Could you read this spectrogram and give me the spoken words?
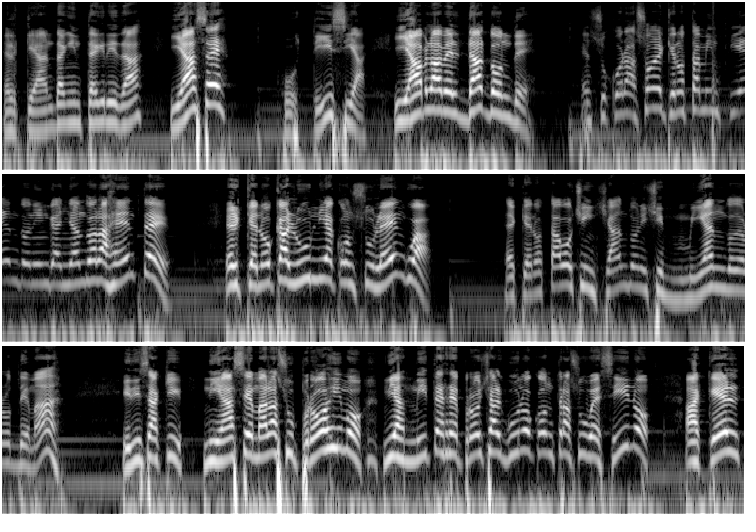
El que anda en integridad y hace justicia y habla verdad donde? En su corazón, el que no está mintiendo ni engañando a la gente, el que no calumnia con su lengua, el que no está bochinchando ni chismeando de los demás. Y dice aquí, ni hace mal a su prójimo, ni admite reproche alguno contra su vecino, aquel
